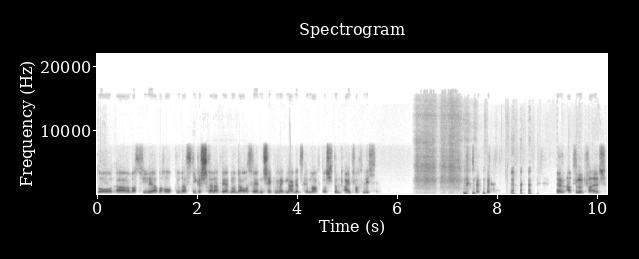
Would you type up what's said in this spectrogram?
So, äh, was viele ja behaupten, dass die geschreddert werden und daraus werden Chicken McNuggets gemacht. Das stimmt einfach nicht. das ist absolut falsch.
